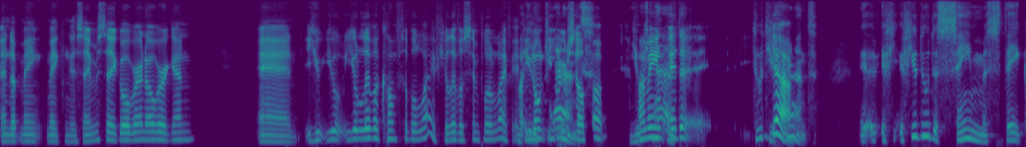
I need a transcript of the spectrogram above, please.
end up make, making the same mistake over and over again and you you you live a comfortable life. You live a simpler life. If you you don't beat yourself can't up you i mean can't. it, uh, dude you yeah. can't. If if you do the same mistake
